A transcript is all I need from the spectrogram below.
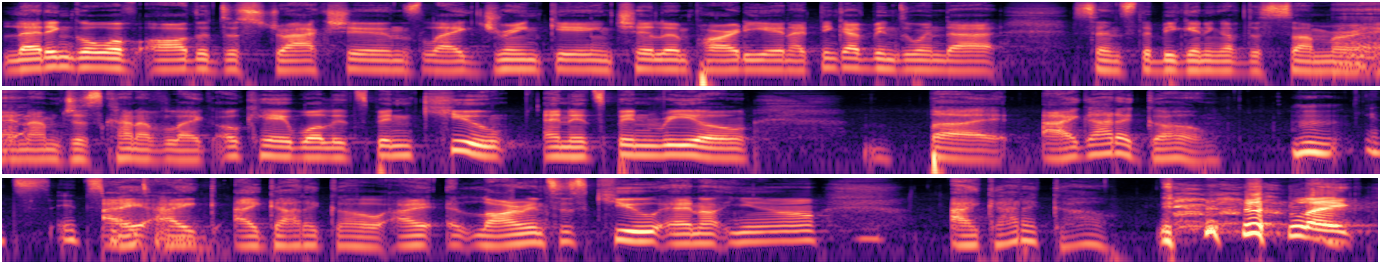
letting go of all the distractions like drinking, chilling, partying. I think I've been doing that since the beginning of the summer and I'm just kind of like, okay, well, it's been cute and it's been real, but I gotta go. Mm, it's it's I, I I gotta go. I Lawrence is cute and uh, you know, I gotta go. like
